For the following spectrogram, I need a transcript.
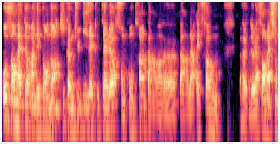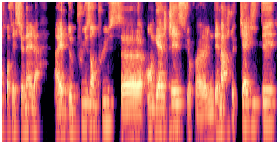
aux formateurs indépendants qui, comme tu le disais tout à l'heure, sont contraints par, euh, la réforme euh, de la formation professionnelle à être de plus en plus engagés sur une démarche de qualité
